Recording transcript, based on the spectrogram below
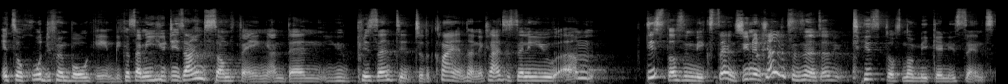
it's a whole different ball game because I mean you design something and then you present it to the client and the client is telling you um this doesn't make sense. You know, the client looks at and tells you, this does not make any sense.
